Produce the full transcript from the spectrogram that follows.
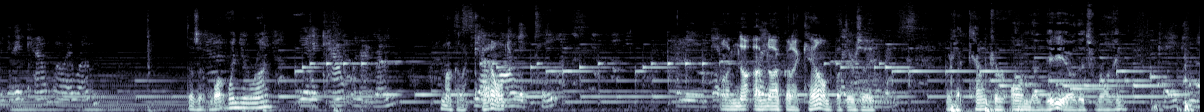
You gonna count while I run? Does it what when you run? You gonna count when I run? I'm not going to See how long count. it takes? I'm not. I'm not going to count. But there's a there's a counter on the video that's running. Okay, can you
